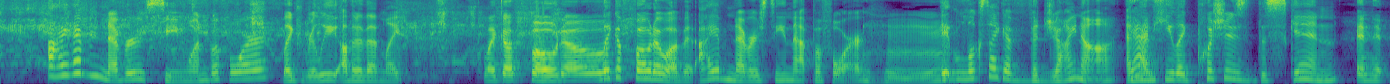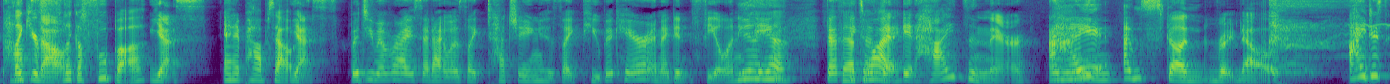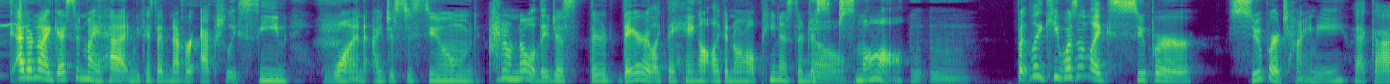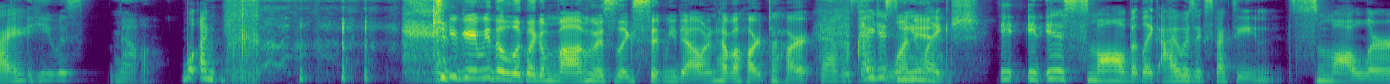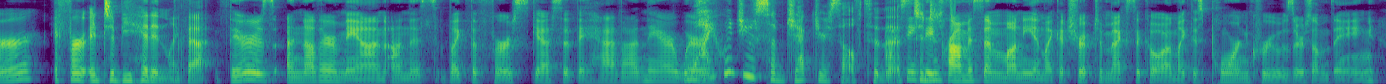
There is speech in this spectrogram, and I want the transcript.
god. I have never seen one before. Like really other than like The smallest one. Like a photo. like a photo of it. I have never seen that before. Mhm. It looks like a vagina and then he like pushes the skin and it pops like you're out. like a fupa yes. And it pops out. Yes. But do you remember I said I was like touching his like pubic hair and I didn't feel anything? yeah. That's, That's because why. that- it hides in there. I I mean, am stunned right now. I just I don't know, I guess in my head because I've never actually seen one, I just assumed I don't know, they just they're there like they hang out like a normal penis. They're just No. small. mm-mm. But like he wasn't like super super tiny, that guy. he was Mel. Well, I'm You gave me the look like a mom who has to like sit me down and have a heart to heart. That was like I just one mean, like. It it is small, but like I was expecting smaller for it to be hidden like that. There's another man on this, like the first guest that they have on there, where Why would you subject yourself to this? I think to they just- promised them money and like a trip to Mexico on like this porn cruise or something.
